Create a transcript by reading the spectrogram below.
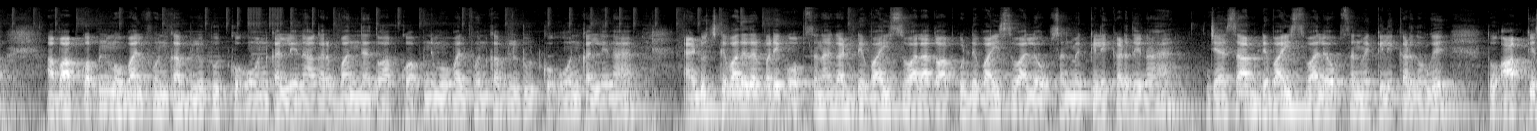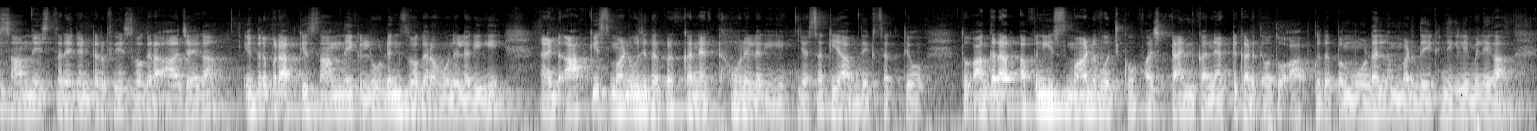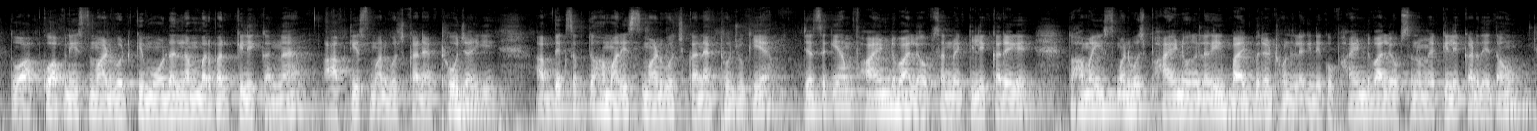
अब आपको अपने मोबाइल फ़ोन का ब्लूटूथ को ऑन कर लेना अगर बंद है तो आपको अपने मोबाइल फ़ोन का ब्लूटूथ को ऑन कर लेना है। एंड उसके बाद इधर पर एक ऑप्शन आएगा डिवाइस वाला तो आपको डिवाइस वाले ऑप्शन में क्लिक कर देना है। जैसा आप डिवाइस वाले ऑप्शन में क्लिक कर दोगे तो आपके सामने इस तरह का इंटरफेस वगैरह आ जाएगा। इधर पर आपके सामने एक लोडिंग्स वगैरह होने लगेगी एंड आपकी स्मार्ट वॉच इधर पर कनेक्ट होने लगेगी, जैसा कि आप देख सकते हो। तो अगर आप अपनी स्मार्ट वॉच को फ़र्स्ट टाइम कनेक्ट करते हो तो आपको इधर पर मॉडल नंबर देखने के लिए मिलेगा। तो आपको अपनी स्मार्ट वॉच के मॉडल नंबर पर क्लिक करना है। आपकी स्मार्ट वॉच कनेक्ट हो जाएगी। अब देख सकते हो हमारी स्मार्ट वॉच कनेक्ट हो चुकी है। जैसे कि हम फाइंड वाले ऑप्शन में क्लिक करेंगे तो हमारी स्मार्ट वॉच फाइंड होने लगेगी वाइब्रेट होने लगी। देखो, फाइंड वाले ऑप्शन में क्लिक कर देता हूँ।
